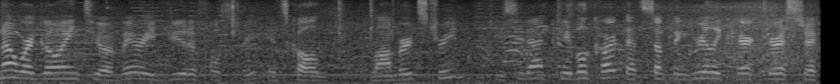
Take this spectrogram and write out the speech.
Now we're going to a very beautiful street. It's called Lombard Street. You see that cable cart? That's something really characteristic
